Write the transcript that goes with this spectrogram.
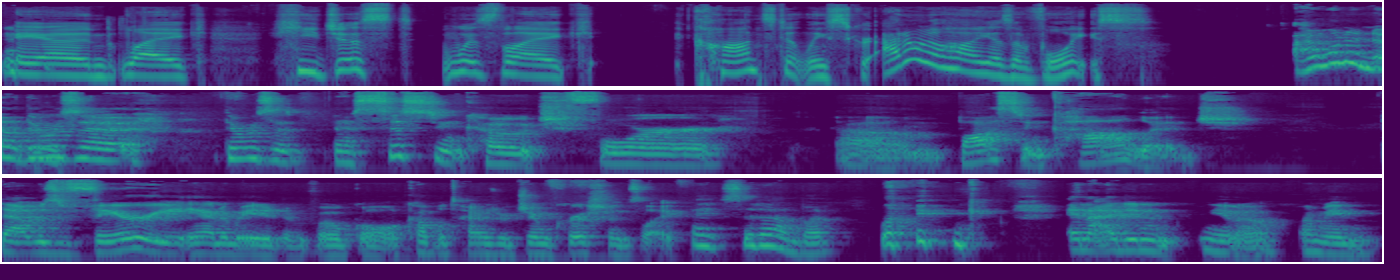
and like he just was like constantly scr- i don't know how he has a voice I want to know. There was a there was a, an assistant coach for um, Boston College that was very animated and vocal. A couple times where Jim Christian's like, "Hey, sit down, bud," like, and I didn't. You know, I mean,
